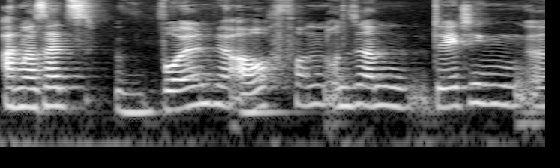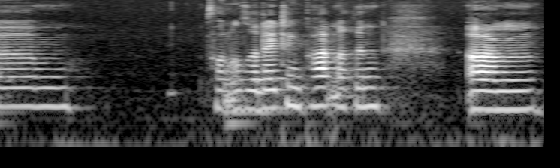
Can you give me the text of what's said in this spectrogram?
Andererseits wollen wir auch von unserem Dating, ähm, von unserer Datingpartnerin ähm,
